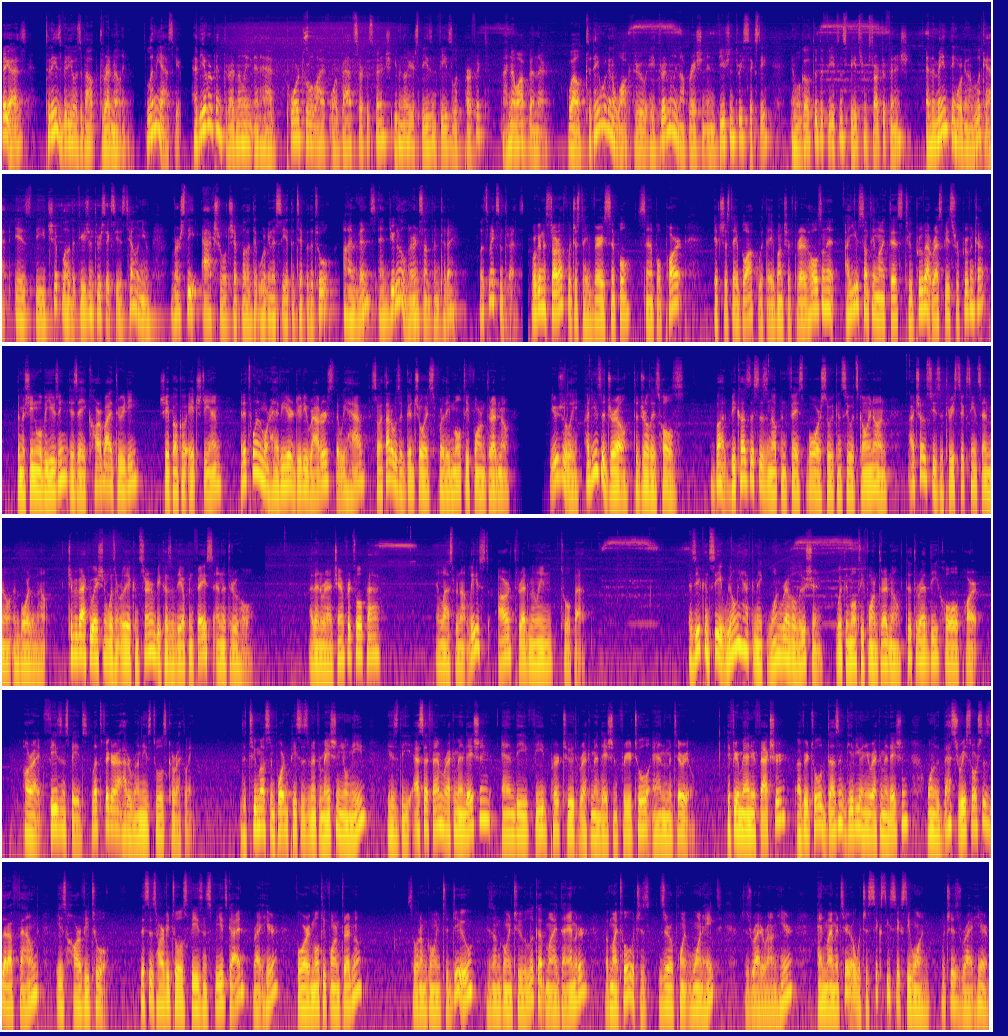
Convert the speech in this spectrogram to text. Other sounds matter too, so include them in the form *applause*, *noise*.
Hey guys, today's video is about thread milling. Let me ask you, have you ever been thread milling and had poor tool life or bad surface finish even though your speeds and feeds look perfect? I know I've been there. Well, today we're going to walk through a thread milling operation in Fusion 360 and we'll go through the feeds and speeds from start to finish. And the main thing we're going to look at is the chip load that Fusion 360 is telling you versus the actual chip load that we're going to see at the tip of the tool. I'm Vince and you're going to learn something today. Let's make some threads. We're going to start off with just a very simple sample part it's just a block with a bunch of threaded holes in it. I use something like this to prove out recipes for ProvenCut. The machine we'll be using is a Carbide 3D Shapeoko HDM, and it's one of the more heavier duty routers that we have, so I thought it was a good choice for the multi-form thread mill. Usually, I'd use a drill to drill these holes, but because this is an open face bore so we can see what's going on, I chose to use a 3 16 end mill and bore them out. Chip evacuation wasn't really a concern because of the open face and the through hole. I then ran a chamfer toolpath, and last but not least, our thread milling toolpath. As you can see, we only have to make one revolution with the multi-form thread mill to thread the whole part. Alright, feeds and speeds. Let's figure out how to run these tools correctly. The two most important pieces of information you'll need is the SFM recommendation and the feed per tooth recommendation for your tool and the material. If your manufacturer of your tool doesn't give you any recommendation, one of the best resources that I've found is Harvey Tool. This is Harvey Tool's feeds and speeds guide right here for a multi-form thread mill. So what I'm going to do is I'm going to look up my diameter of my tool, which is 0.18, which is right around here, and my material, which is 6061, which is right here.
